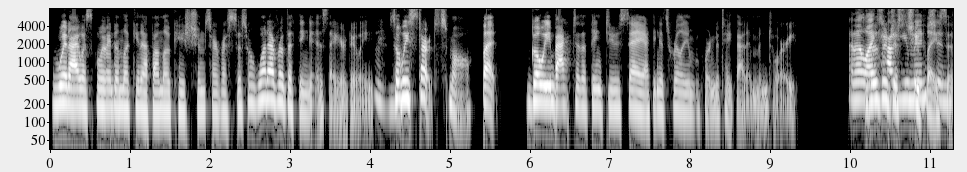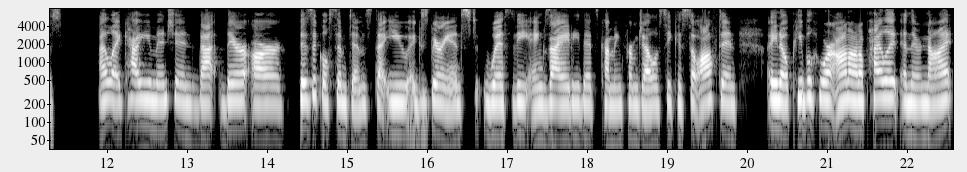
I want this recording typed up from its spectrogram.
when I was going and looking up on location services or whatever the thing is that you're doing. Mm-hmm. So we start small, but going back to the thing to say, I think it's really important to take that inventory. And I like so how you mentioned, places. I like how you mentioned that there are physical symptoms that you mm-hmm. experienced with the anxiety that's coming from jealousy. Cause so often, you know, people who are on autopilot and they're not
